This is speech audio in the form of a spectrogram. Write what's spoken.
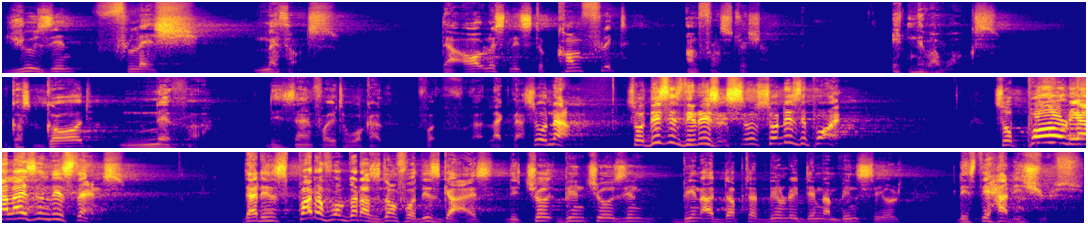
using flesh methods. That always leads to conflict and frustration. It never works because God never designed for it to work out for, for, like that. So now, so this is the reason. So, so this is the point. So Paul realizing these things that in spite of what God has done for these guys, the cho- being chosen, being adopted, being redeemed, and being sealed, they still had issues.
